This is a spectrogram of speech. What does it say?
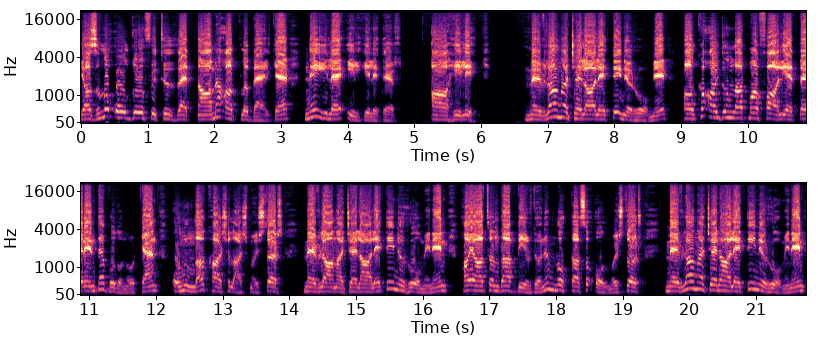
yazılı olduğu Fütüvvetname adlı belge ne ile ilgilidir? Ahilik Mevlana Celaleddin Rumi halkı aydınlatma faaliyetlerinde bulunurken onunla karşılaşmıştır. Mevlana Celaleddin Rumi'nin hayatında bir dönüm noktası olmuştur. Mevlana Celaleddin Rumi'nin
